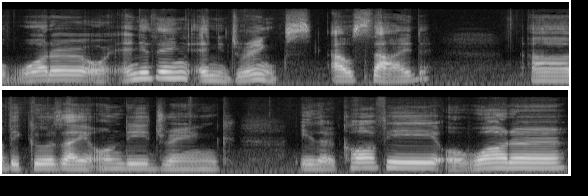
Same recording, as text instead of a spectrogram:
of water or anything, any drinks outside uh, because I only drink either coffee or water,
